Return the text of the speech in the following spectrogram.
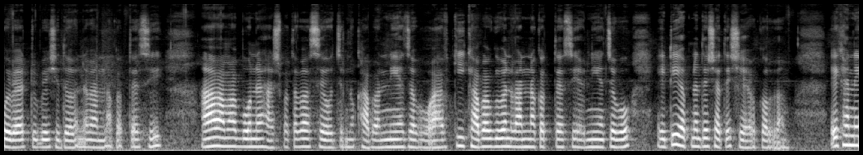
করে একটু বেশি ধরনের রান্না করতে আছি। আর আমার বোনের হাসপাতাল আছে, ওর জন্য খাবার নিয়ে যাব। আর কি খাবারগুলো রান্না করতে আর নিয়ে যাব, এটি আপনাদের সাথে শেয়ার করলাম। এখানে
